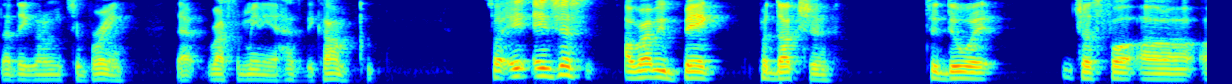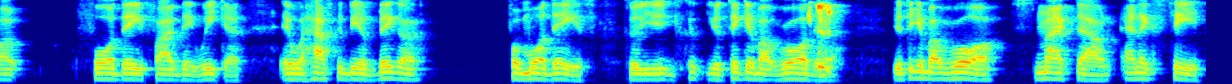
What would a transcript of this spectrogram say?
that they're going to bring that WrestleMania has become. So it, it's just a very big production to do it just for a, a four day, five day weekend. It would have to be a bigger for more days. So you you're thinking about Raw there. You're thinking about Raw, SmackDown, NXT,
